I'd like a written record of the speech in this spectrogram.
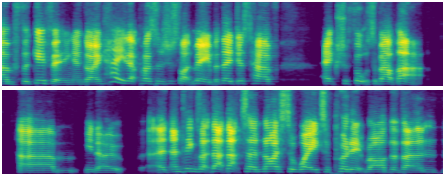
um, forgiving and going, hey, that person's just like me, but they just have extra thoughts about that, um, you know, and, and things like that, that's a nicer way to put it rather than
